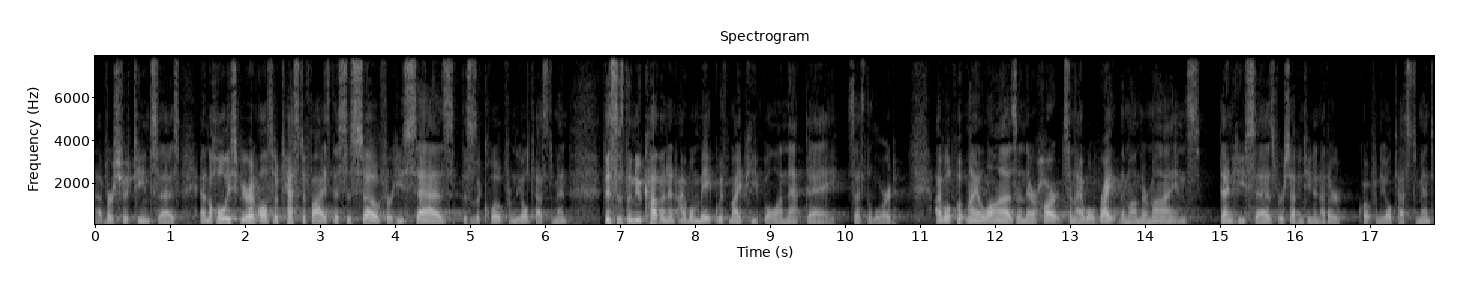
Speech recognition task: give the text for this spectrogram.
Uh, verse 15 says, And the Holy Spirit also testifies this is so, for he says, this is a quote from the Old Testament, This is the new covenant I will make with my people on that day, says the Lord. I will put my laws in their hearts, and I will write them on their minds. Then he says, verse 17, another quote from the Old Testament,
